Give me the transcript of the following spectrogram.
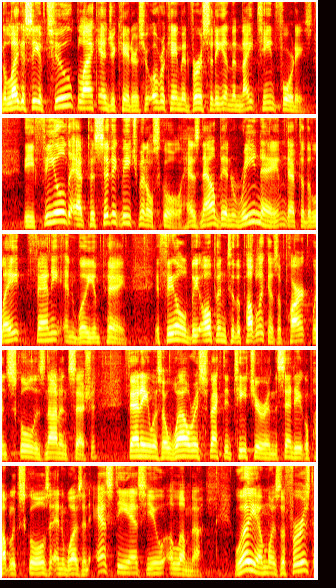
the legacy of two black educators who overcame adversity in the 1940s. The field at Pacific Beach Middle School has now been renamed after the late Fannie and William Payne. The field will be open to the public as a park when school is not in session. Fannie was a well-respected teacher in the San Diego Public Schools and was an SDSU alumna. William was the first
